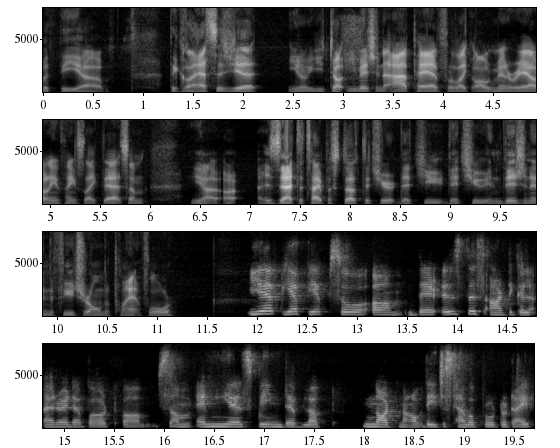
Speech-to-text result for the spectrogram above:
with the uh the glasses yet you know you talk you mentioned the ipad for like augmented reality and things like that some you know, are, is that the type of stuff that you're that you that you envision in the future on the plant floor? Yep, yep, yep. So um, there is this article I read about um, some MES being developed. Not now; they just have a prototype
